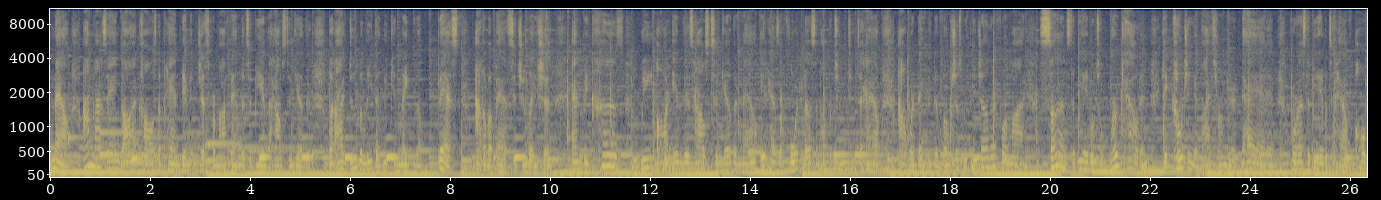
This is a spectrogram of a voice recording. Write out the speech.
Now, I'm not saying God caused a pandemic just for my family to be in the house together, but I do believe that we can make the best out of a bad situation. And because we are in this house together now, it has afforded us an opportunity to daily with each other, for my sons to be able to work out and get coaching advice from their dad, and for us to be able to have all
